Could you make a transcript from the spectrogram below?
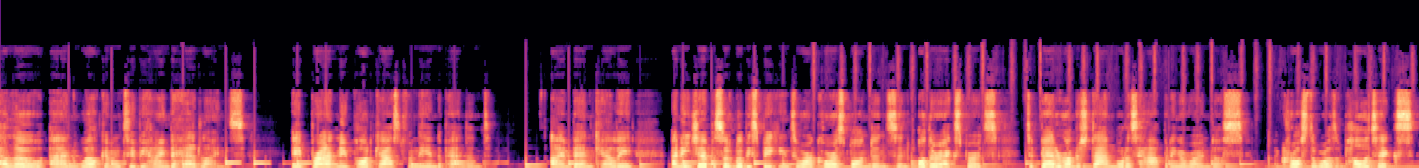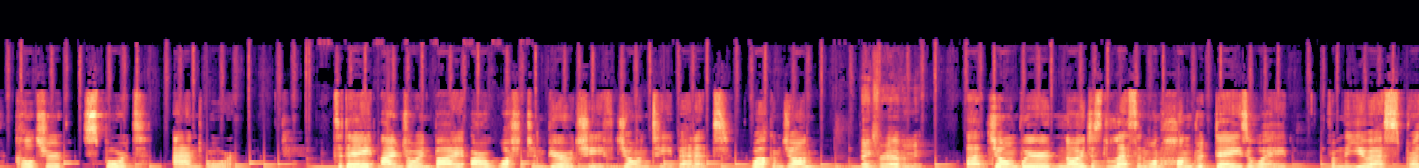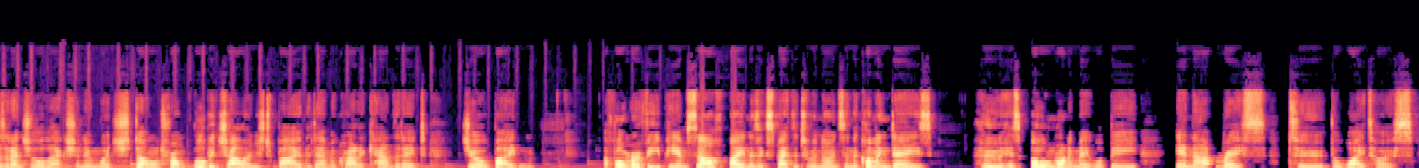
Hello, and welcome to Behind the Headlines, a brand new podcast from The Independent. I'm Ben Kelly, and each episode we'll be speaking to our correspondents and other experts to better understand what is happening around us across the worlds of politics, culture, sport, and more. Today, I'm joined by our Washington Bureau Chief, John T. Bennett. Welcome, John. Thanks for having me. Uh, John, we're now just less than 100 days away from the US presidential election, in which Donald Trump will be challenged by the Democratic candidate Joe Biden. A former VP himself, Biden is expected to announce in the coming days who his own running mate will be in that race to the White House.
